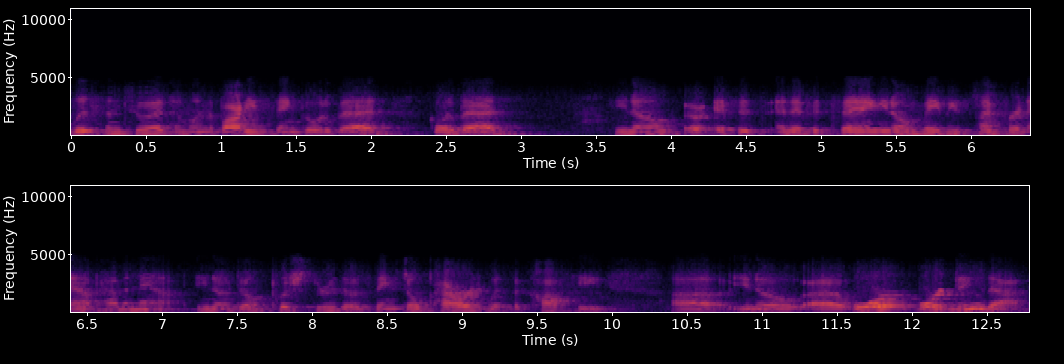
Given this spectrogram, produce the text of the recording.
listen to it. And when the body's saying go to bed, go to bed. You know, or if it's and if it's saying, you know, maybe it's time for a nap, have a nap. You know, don't push through those things. Don't power it with the coffee. Uh, you know, uh, or or do that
